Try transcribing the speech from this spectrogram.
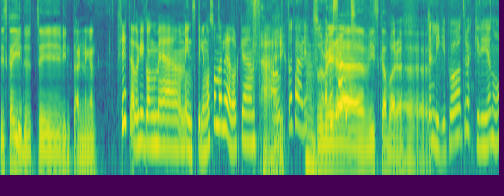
vi skal gi det ut i vinteren en gang. Fritt, er dere i gang med, med innspilling og sånn, eller er dere Ferdig. Alt er ferdig. Så det blir, det eh, Vi skal bare Den ligger på trøkkeriet nå,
